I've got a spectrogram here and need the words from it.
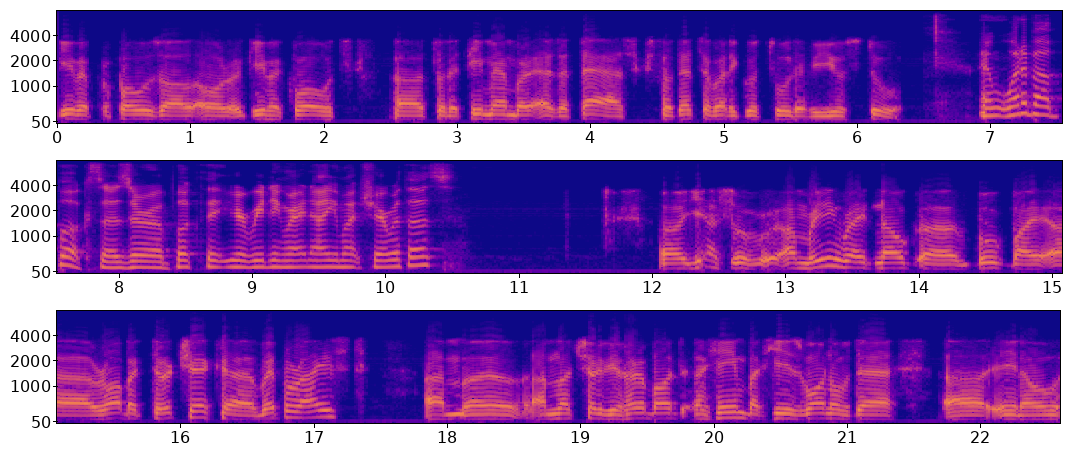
give a proposal or give a quote uh, to the team member as a task. So that's a very good tool that we use too. And what about books? Is there a book that you're reading right now you might share with us? Uh, yes, I'm reading right now a book by uh, Robert Tercek, uh, Vaporized. I'm uh, I'm not sure if you heard about him, but he is one of the uh, you know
